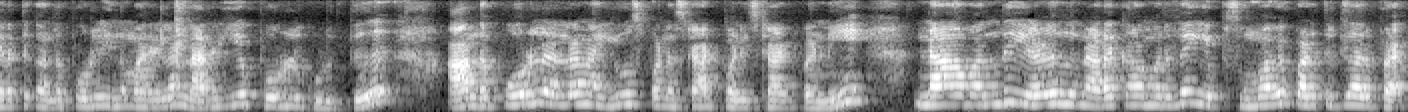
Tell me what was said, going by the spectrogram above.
இடத்துக்கு அந்த பொருள் இந்த மாதிரிலாம் நிறைய பொருள் கொடுத்து அந்த பொருளெல்லாம் நான் யூஸ் பண்ண ஸ்டார்ட் பண்ணி ஸ்டார்ட் பண்ணி நான் வந்து எழுந்து நடக்காமல் இருந்தேன். இப்போ சும்மாவே படுத்துட்டு தான் இருப்பேன்.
